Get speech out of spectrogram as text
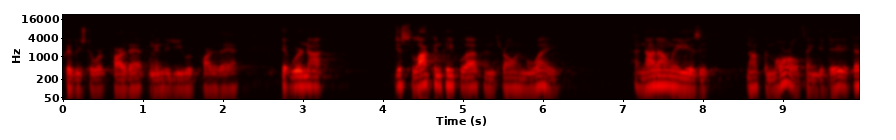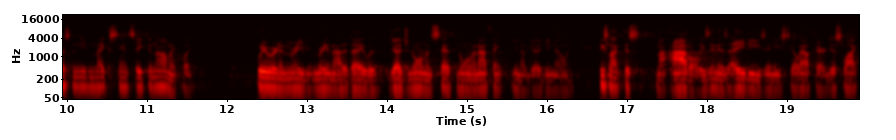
privileged to work part of that. Linda, you were part of that. That we're not just locking people up and throwing them away. And not only is it not the moral thing to do, it doesn't even make sense economically. We were in Maria and I today with Judge Norman, Seth Norman. I think, you know, Judge, you know him. He's like this, my idol. He's in his 80s and he's still out there, just like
